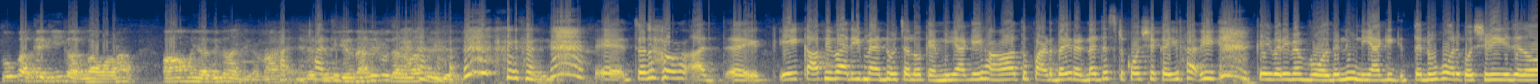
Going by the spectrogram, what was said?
ਤੂੰ ਕਰਕੇ ਕੀ ਕਰਨਾ ਵਾ ਨਾ? ਆਮ ਪੰਜਾਬੀ ਤਰ੍ਹਾਂ ਦੀ ਗੱਲਾਂ ਹਾਂ- ਹਾਂਜੀ। ਇਦਾਂ ਦੀ ਕੋਈ ਗੱਲਬਾਤ ਹੋਈ ਹੈ। ਇਹ ਚਲੋ ਅੱਜ, ਇਹ ਇਹ ਕਾਫੀ ਵਾਰੀ ਮੈਨੂੰ ਚਲੋ ਕਹਿੰਨੀ ਆ ਕਿ ਹਾਂ ਤੂੰ ਪੜਦਾ ਹੀ ਰਹਿਣਾ ਜਸਟ ਕੁਛ ਕਈ ਵਾਰੀ ਕਈ ਵਾਰੀ ਮੈਂ ਬੋਲ ਦਿੰਦੀ ਹੁੰਨੀ ਆ ਕਿ ਤੈਨੂੰ ਹੋਰ ਕੁਛ ਵੀ ਜਦੋਂ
